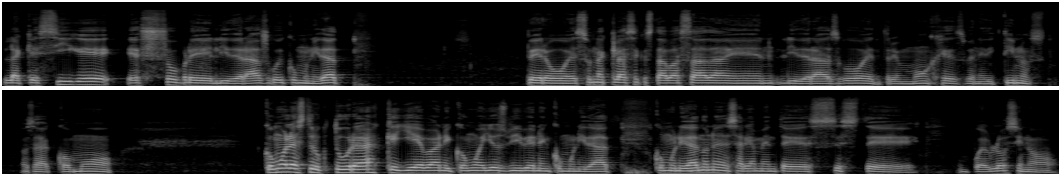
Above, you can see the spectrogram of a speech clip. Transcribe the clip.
La que sigue es sobre liderazgo y comunidad. Pero es una clase que está basada en liderazgo entre monjes benedictinos. O sea, cómo, cómo la estructura que llevan y cómo ellos viven en comunidad. Comunidad no necesariamente es este, un pueblo, sino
